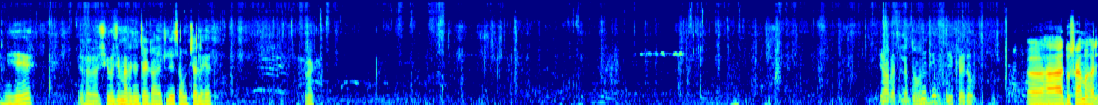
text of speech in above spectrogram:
आणि हे शिवाजी महाराजांच्या काळातले शौचालय आहेत बघा. या बाजूला दोन इकडे दोन हा दुसरा महल.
